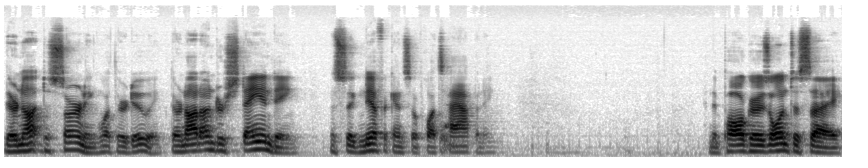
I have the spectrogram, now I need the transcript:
they're not discerning what they're doing. They're not understanding the significance of what's happening. And then Paul goes on to say,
